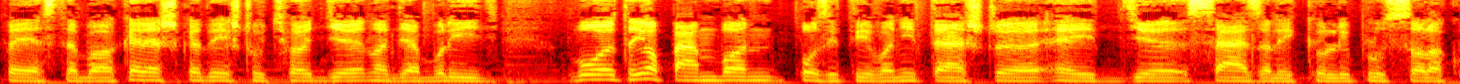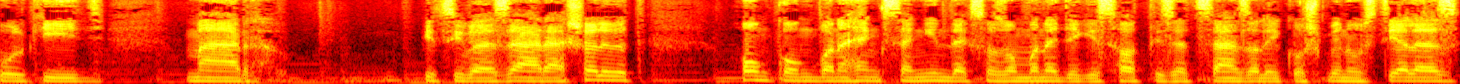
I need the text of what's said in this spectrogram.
fejezte be a kereskedést, úgyhogy nagyjából így volt. A Japánban pozitív a nyitást, egy százalék körüli plusz alakul ki így már picivel zárás előtt. Hongkongban a Hang Seng Index azonban 1,6%-os mínuszt jelez,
